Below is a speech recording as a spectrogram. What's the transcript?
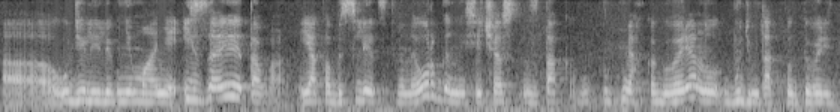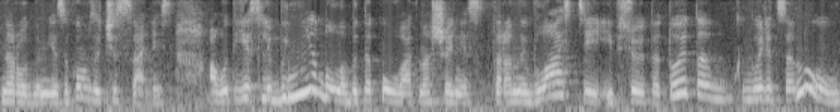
э, уделили внимание. Из-за этого якобы следственные органы сейчас, так, мягко говоря, ну, будем так вот говорить народным языком, зачесались. А вот если бы не было бы такого отношения со стороны власти и все это, то это, как говорится, ну,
